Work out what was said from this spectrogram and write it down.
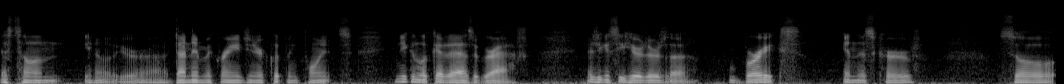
It's telling, you know, your uh, dynamic range and your clipping points. And you can look at it as a graph. As you can see here, there's a breaks in this curve. So,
